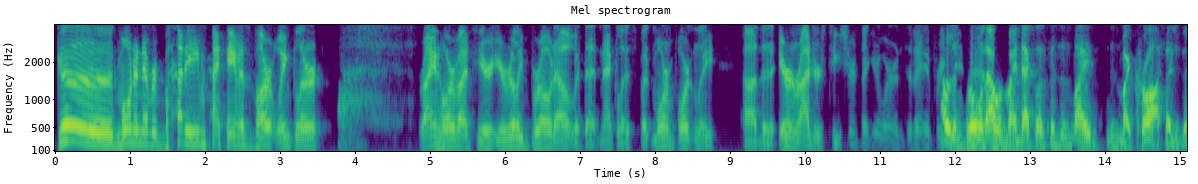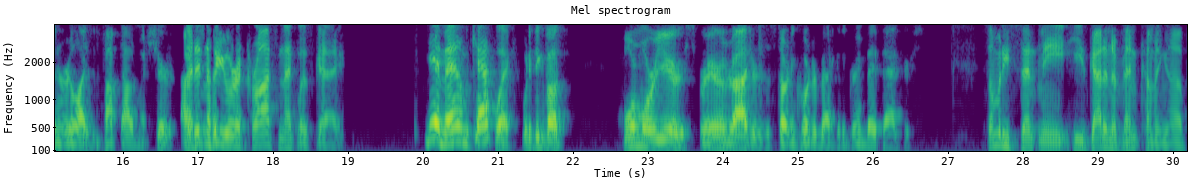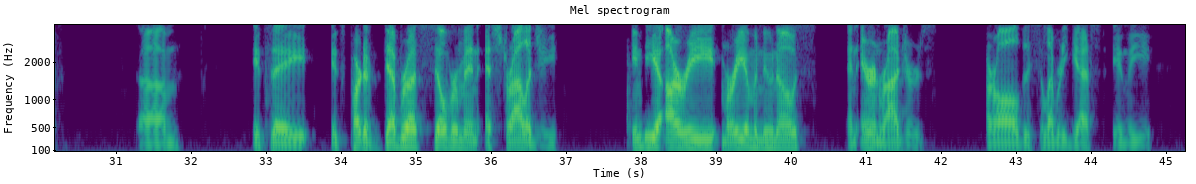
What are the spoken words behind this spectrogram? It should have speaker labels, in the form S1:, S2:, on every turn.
S1: Good morning, everybody. My name is Bart Winkler. Ryan Horvat's here. You're really broed out with that necklace, but more importantly, uh, the Aaron Rodgers T-shirt that you're wearing today. I,
S2: I wasn't broing out with my necklace. This is my this is my cross. I just didn't realize it popped out of my shirt.
S1: I, I didn't know you were a cross necklace guy.
S2: Yeah, man, I'm a Catholic. What do you think about four more years for Aaron Rodgers, the starting quarterback of the Green Bay Packers?
S1: Somebody sent me he's got an event coming up. Um it's a it's part of deborah silverman astrology india re maria menounos and aaron rodgers are all the celebrity guests in the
